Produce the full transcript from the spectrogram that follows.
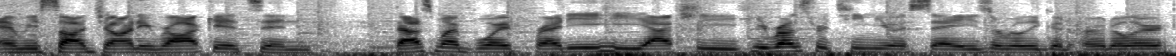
And we saw Johnny Rockets and that's my boy Freddie. He actually, he runs for Team USA. He's a really good hurdler.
